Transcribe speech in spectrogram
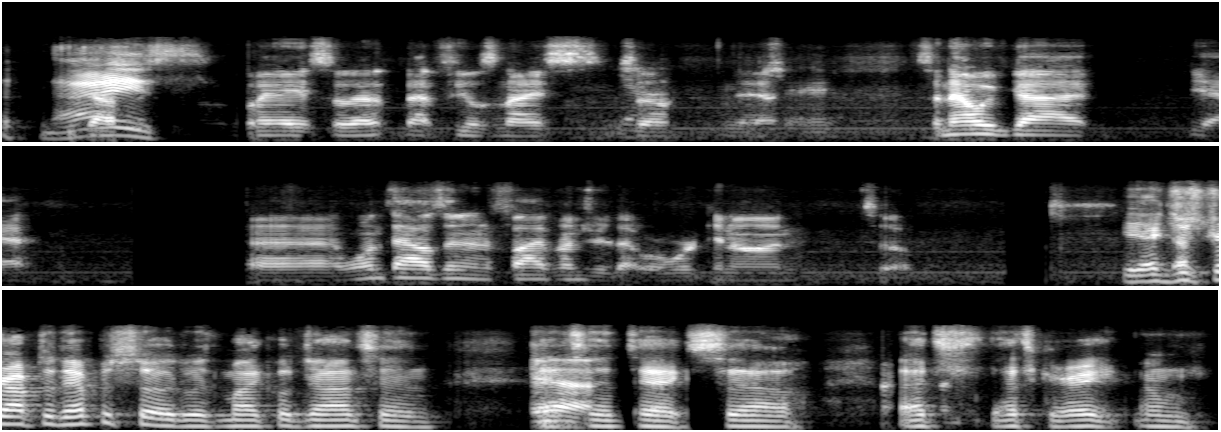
nice. Way, so that that feels nice. Yeah, so yeah. Sure. So now we've got yeah, uh, one thousand and five hundred that we're working on. So Yeah, I just dropped an episode with Michael Johnson yeah, at Centex. So that's that's great. Um check that out.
